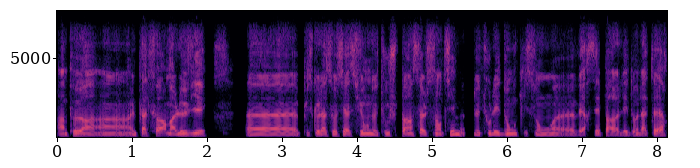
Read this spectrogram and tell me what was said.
un peu une plateforme, un levier euh, puisque l'association ne touche pas un seul centime de tous les dons qui sont euh, versés par les donateurs.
